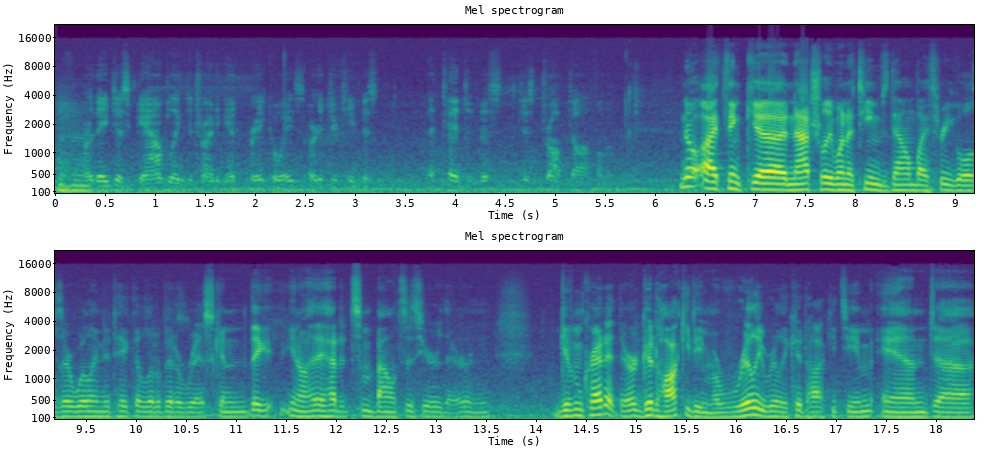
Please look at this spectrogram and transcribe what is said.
Mm-hmm. Are they just gambling to try to get breakaways, or did your team just attentiveness just just dropped off a little bit? No, I think uh, naturally when a team's down by three goals, they're willing to take a little bit of risk, and they, you know, they had some bounces here or there, and give them credit. They're a good hockey team, a really, really good hockey team, and uh,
